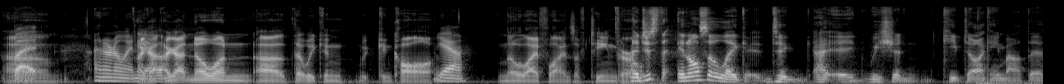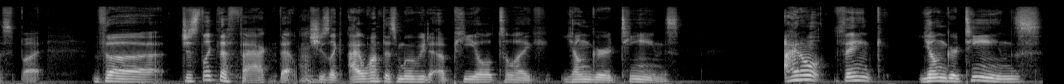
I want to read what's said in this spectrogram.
but Um, I don't know any I of got. them. I got no one uh, that we can we can call. yeah. No lifelines of teen girls. I just and also like to I, I- we shouldn't keep talking about this, but the just like the fact that she's like I want this movie to appeal to like younger teens. I don't think younger teens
